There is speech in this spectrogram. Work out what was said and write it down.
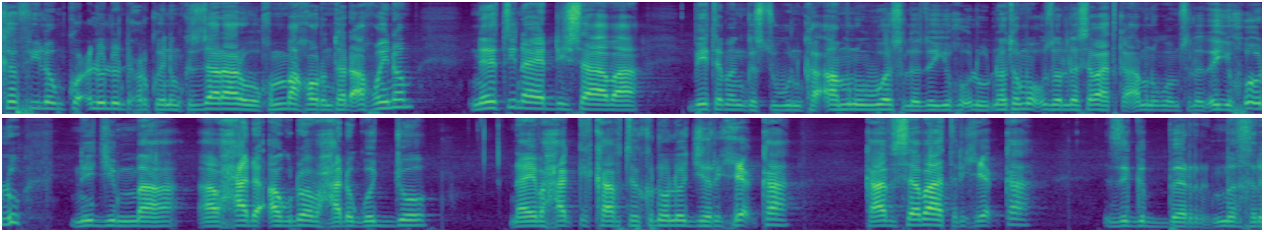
ከፍ ኢሎም ክዕልሉ እንድሕር ኮይኖም ክዘራርቡ ክማኸሩ እንተ ደኣ ኮይኖም ነቲ ናይ ኣዲስ ኣበባ ቤተ መንግስቲ እውን ከኣምንዎ ስለ ዘይኽእሉ ነቶም ኣብኡ ዘሎ ሰባት ከኣምንዎም ስለ ዘይኽእሉ ንጅማ ኣብ ሓደ ኣጉዶ ሓደ ጎጆ ናይ ብሓቂ ካብ ቴክኖሎጂ ርሒቕካ ካብ ሰባት ርሒቕካ ዝግበር ምኽሪ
